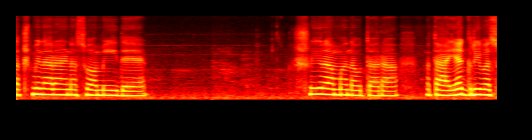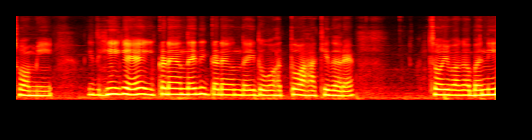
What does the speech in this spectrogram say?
ಲಕ್ಷ್ಮೀನಾರಾಯಣ ಸ್ವಾಮಿ ಇದೆ. ಶ್ರೀರಾಮನ ಅವತಾರ ಮತ್ತು ಅಯಗ್ರೀವ ಸ್ವಾಮಿ. ಇದು ಹೀಗೆ ಈ ಕಡೆ ಒಂದೈದು ಈ ಕಡೆ ಒಂದೈದು ಹತ್ತು ಹಾಕಿದ್ದಾರೆ. ಸೊ ಇವಾಗ ಬನ್ನಿ.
